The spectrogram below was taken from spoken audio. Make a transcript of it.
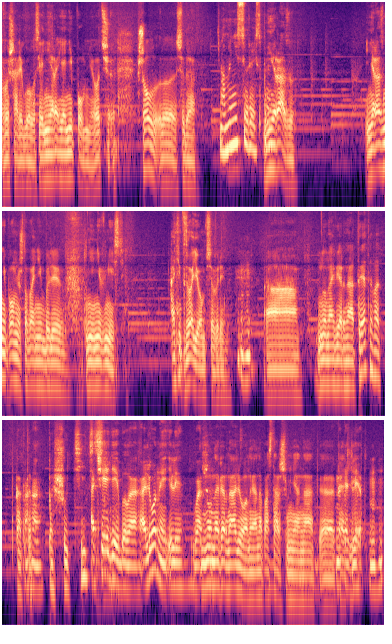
повышали голос. Я не, я не помню. Вот шел э, сюда а мы не ссорились. правда? ни разу. И ни разу не помню, чтобы они были не, не вместе. Они вдвоем все время. А, ну, наверное, от этого как-то Ага. пошутить. А чья идея была? Алены или ваша? Ну, наверное, Алены. Она постарше меня на э, На пять пять лет. лет. Мгм.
